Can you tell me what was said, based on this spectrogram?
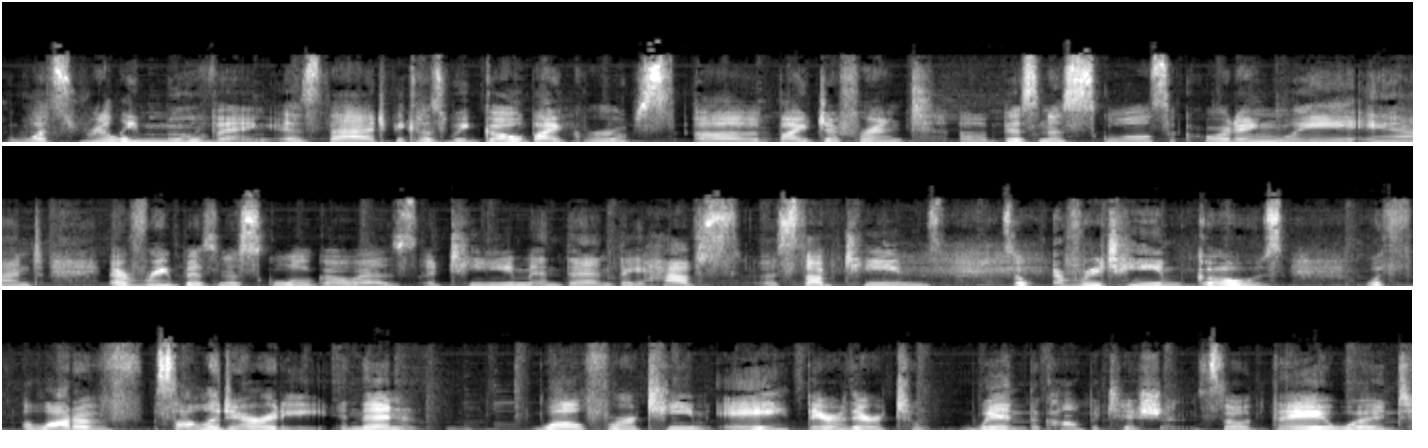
what's really moving is that because we go by groups, uh, by different uh, business schools accordingly, and every business school go as a team, and then they have uh, sub teams. So every team goes with a lot of solidarity, and then. Well, for Team A, they're there to win the competition. So they would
